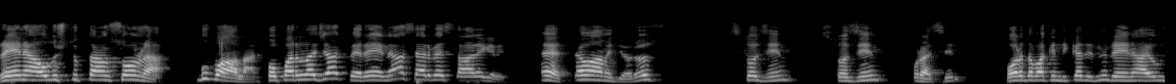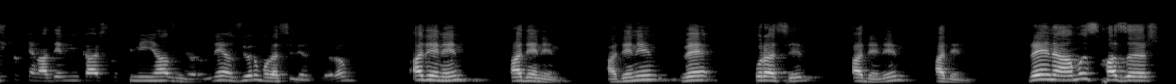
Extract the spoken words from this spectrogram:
RNA oluştuktan sonra bu bağlar koparılacak ve RNA serbest hale gelecek. Evet devam ediyoruz. Stozin, stozin, urasil. Bu arada bakın dikkat edin RNA'yı oluştururken adeninin karşısında timin yazmıyorum. Ne yazıyorum? Urasil yazıyorum. Adenin, adenin, adenin ve urasil, adenin, adenin. RNA'mız hazır.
